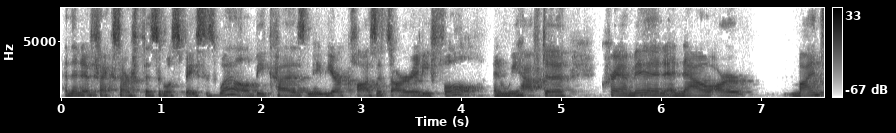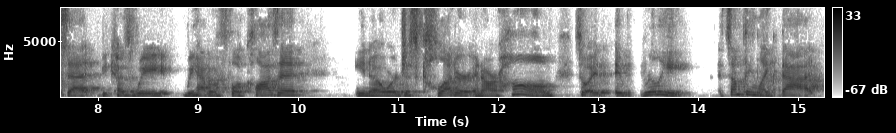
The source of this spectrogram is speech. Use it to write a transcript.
And then it affects our physical space as well because maybe our closet's already full and we have to cram in. And now our mindset because we we have a full closet you know or just clutter in our home. So it it really it's something like that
